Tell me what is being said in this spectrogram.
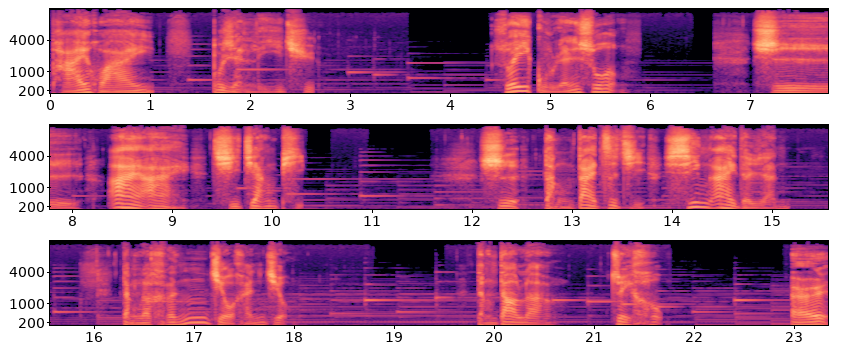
徘徊不忍离去。所以古人说。是爱爱其将彼，是等待自己心爱的人，等了很久很久，等到了最后，而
